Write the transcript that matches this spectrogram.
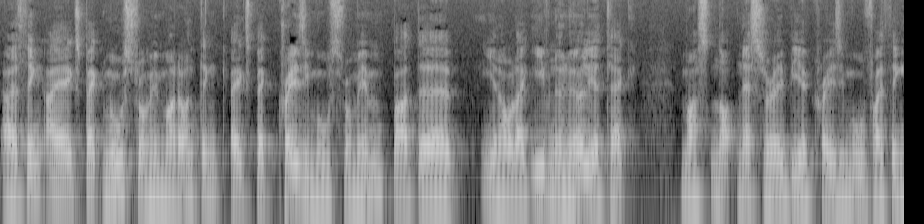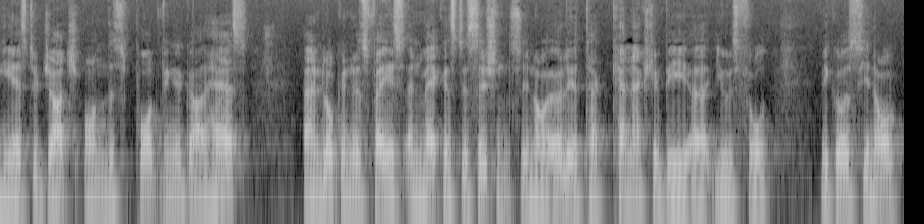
I think I expect moves from him. I don't think I expect crazy moves from him, but uh, you know, like even an early attack must not necessarily be a crazy move. I think he has to judge on the support Vingegaard has and look in his face and make his decisions. You know, early attack can actually be uh, useful because you know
